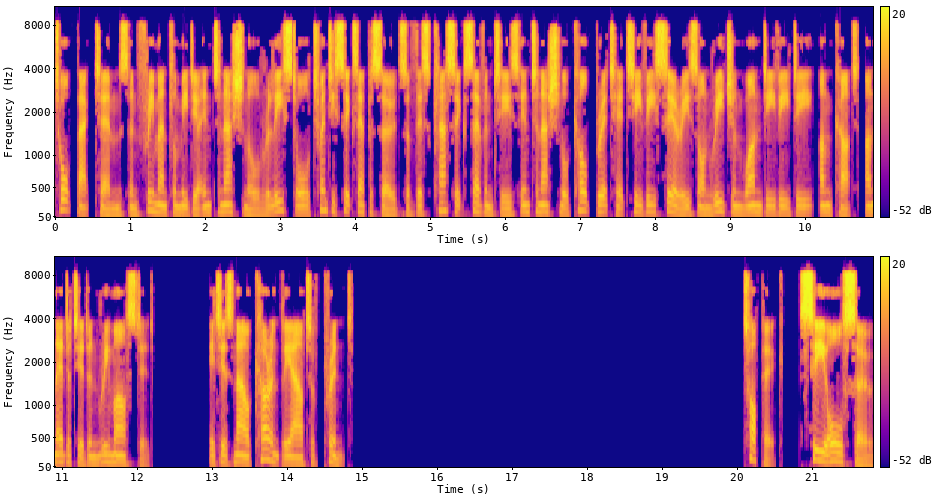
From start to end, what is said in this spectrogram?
Talkback Thames and Fremantlemedia International released all 26 episodes of this classic 70s international cult Brit hit TV series on Region 1 DVD, uncut, unedited and remastered. It is now currently out of print. See also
